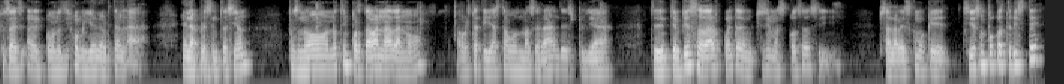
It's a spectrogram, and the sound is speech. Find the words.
pues a- a- como nos dijo Miguel ahorita en la, en la presentación, pues no, no te importaba nada, ¿no? Ahorita que ya estamos más grandes, pues ya te, te empiezas a dar cuenta de muchísimas cosas y pues a la vez como que sí es un poco triste,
